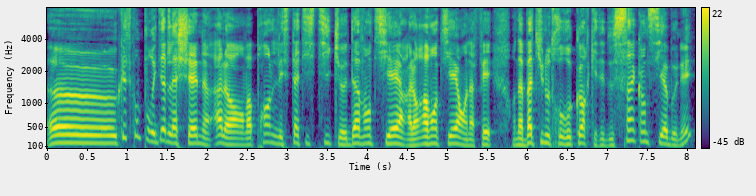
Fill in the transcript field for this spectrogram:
Euh, qu'est-ce qu'on pourrait dire de la chaîne? Alors, on va prendre les statistiques d'avant-hier. Alors, avant-hier, on a battu notre record qui était de 56 abonnés.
